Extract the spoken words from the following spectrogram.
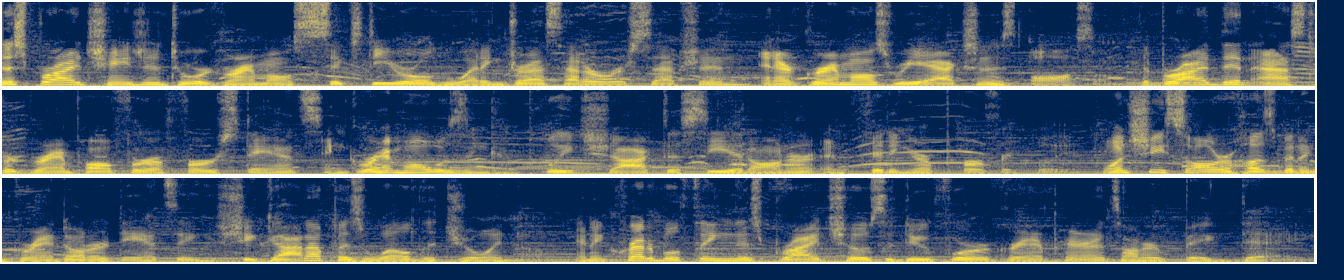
This bride changed into her grandma's 60 year old wedding dress at her reception, and her grandma's reaction is awesome. The bride then asked her grandpa for a first dance, and grandma was in complete shock to see it on her and fitting her perfectly. Once she saw her husband and granddaughter dancing, she got up as well to join them. An incredible thing this bride chose to do for her grandparents on her big day.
